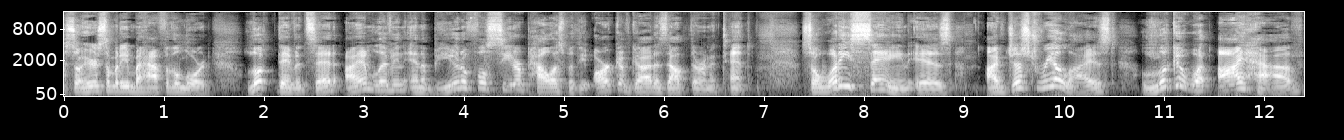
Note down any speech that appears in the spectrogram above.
So here's somebody in behalf of the Lord. Look, David said, I am living in a beautiful cedar palace, but the ark of God is out there in a tent. So what he's saying is, I've just realized, look at what I have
